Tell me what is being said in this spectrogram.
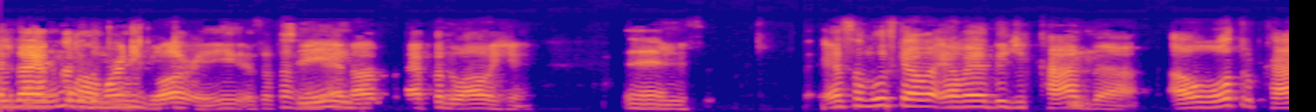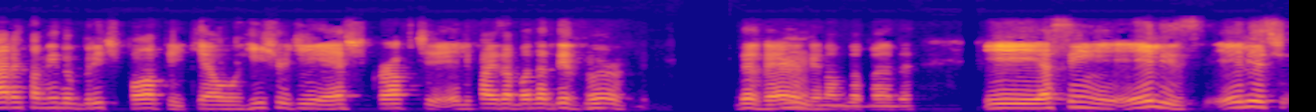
é da época do Morning Glory, exatamente. Sim. É na época do auge. É. Isso. Essa música ela, ela é dedicada ao outro cara também do Britpop, que é o Richard Ashcroft, ele faz a banda The Verve. The Verve hum. é o nome da banda. E assim, eles, eles,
